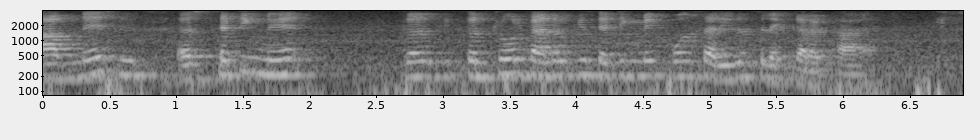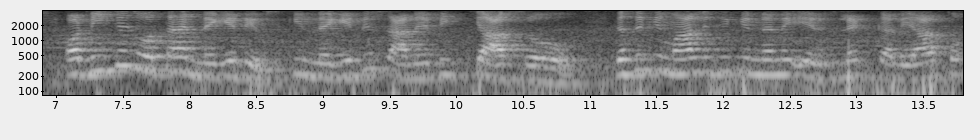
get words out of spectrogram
आपने सेटिंग में कंट्रोल पैनल की सेटिंग में कौन सा रीजन सेलेक्ट कर रखा है। और नीचे जो होता है नेगेटिव्स कि नेगेटिव्स आने भी क्या शो हो। जैसे कि मान लीजिए कि मैंने ये सिलेक्ट कर लिया तो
